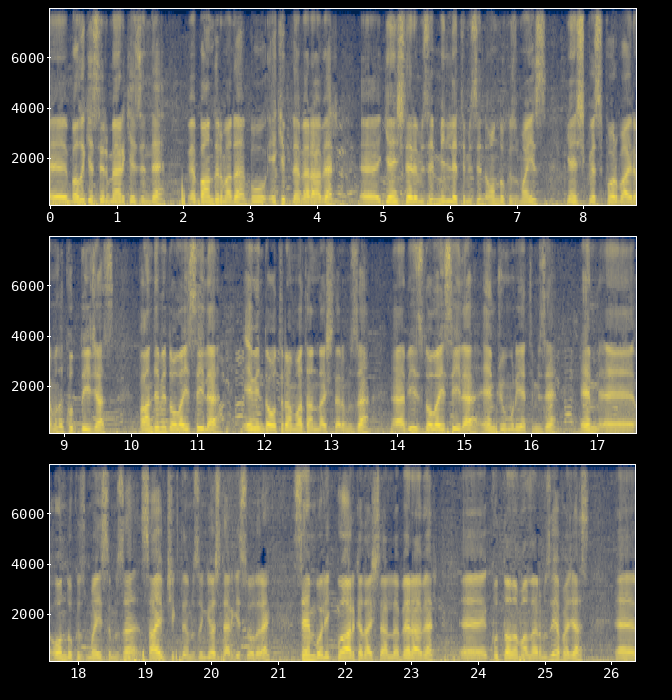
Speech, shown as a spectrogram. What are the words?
E, Balıkesir merkezinde ve Bandırma'da bu ekiple beraber e, gençlerimizin, milletimizin 19 Mayıs Gençlik ve Spor Bayramı'nı kutlayacağız. Pandemi dolayısıyla evinde oturan vatandaşlarımıza e, biz dolayısıyla hem Cumhuriyetimize hem e, 19 Mayıs'ımıza sahip çıktığımızın göstergesi olarak sembolik bu arkadaşlarla beraber e, kutlamalarımızı yapacağız. E,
